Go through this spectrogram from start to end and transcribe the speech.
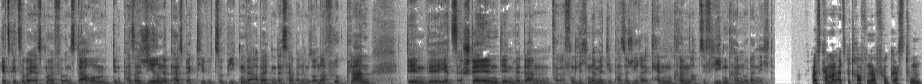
Jetzt geht es aber erstmal für uns darum, den Passagieren eine Perspektive zu bieten. Wir arbeiten deshalb an einem Sonderflugplan, den wir jetzt erstellen, den wir dann veröffentlichen, damit die Passagiere erkennen können, ob sie fliegen können oder nicht. Was kann man als betroffener Fluggast tun?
